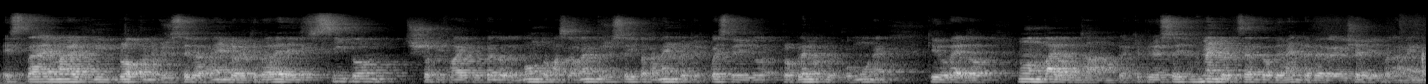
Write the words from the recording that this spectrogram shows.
estrae magari ti bloccano il processo di pagamento perché per avere il sito Shopify più bello del mondo ma se non hai un processo di pagamento che questo è il problema più comune che io vedo non vai lontano perché di pagamento ti serve ovviamente per ricevere il pagamento.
